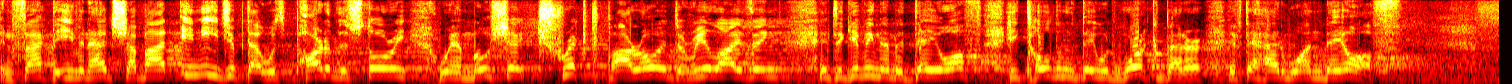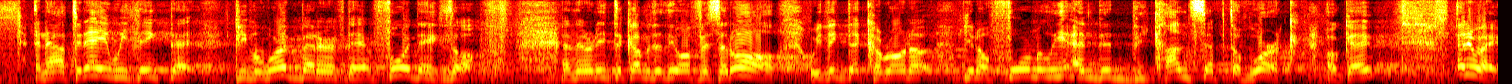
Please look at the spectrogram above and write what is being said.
In fact, they even had Shabbat in Egypt. That was part of the story where Moshe tricked Paro into realizing, into giving them a day off. He told them that they would work better if they had one day off. And now today we think that people work better if they have four days off and they don't need to come into the office at all. We think that Corona, you know, formally ended the concept of work, okay? Anyway,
